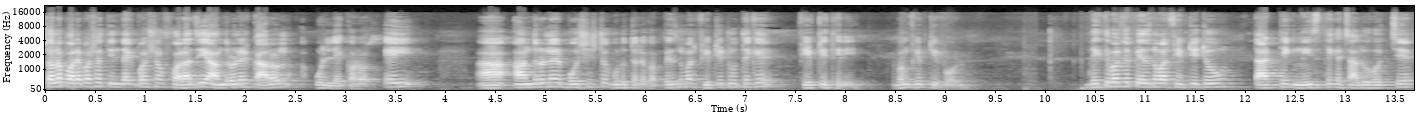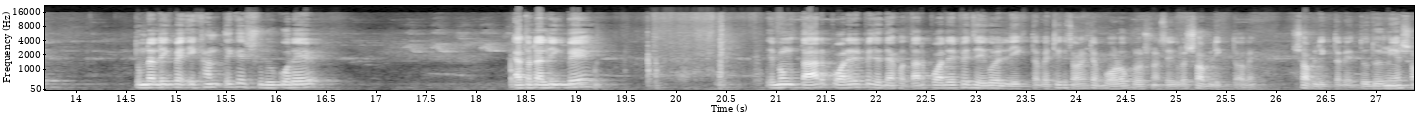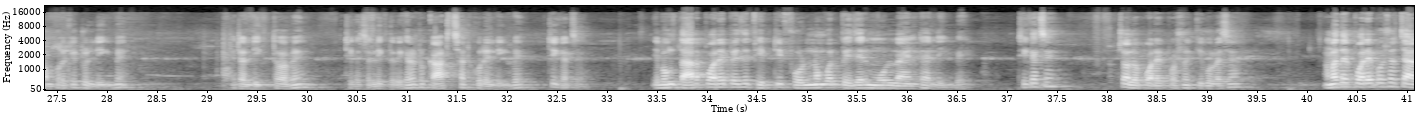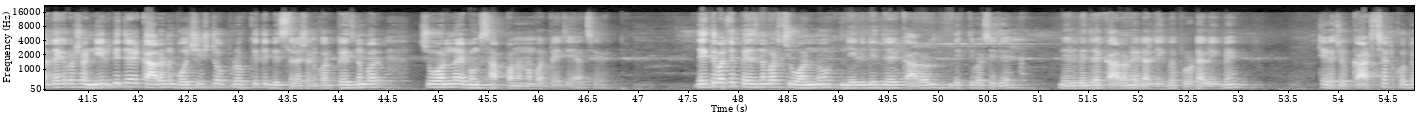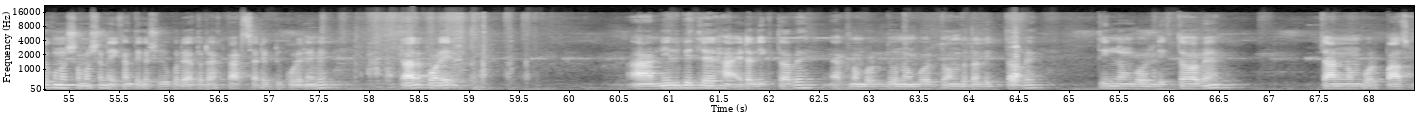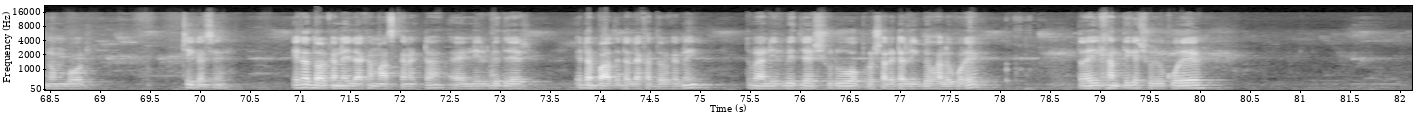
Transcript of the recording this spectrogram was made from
চলো, পরের প্রশ্ন, তিন দেখ প্রশ্ন, ফরাজি আন্দোলনের কারণ উল্লেখ করো। এই আন্দোলনের বৈশিষ্ট্য গুরুত্ব লেখো। পেজ নম্বর ফিফটি টু থেকে ফিফটি থ্রি এবং ফিফটি ফোর দেখতে পাচ্ছ পেজ নম্বর ফিফটি টু তার ঠিক নিচ থেকে চালু হচ্ছে। তোমরা লিখবে, এখান থেকে শুরু করে এতটা লিখবে। এবং তার পরের পেজে দেখো, তার পরের পেজে এগুলো লিখতে হবে, ঠিক আছে? অনেকটা বড় প্রশ্ন আছে, এগুলো সব লিখতে হবে, সব লিখতে হবে। দু দুই মিনিট সম্পর্কে একটু লিখবে, এটা লিখতে হবে, ঠিক আছে? লিখতে হবে। এখানে একটু কাটছাট করে লিখবে, ঠিক আছে? এবং তারপরে পেজে ফিফটি ফোর নম্বর পেজের মূল লাইনটা লিখবে, ঠিক আছে? চলো, পরের প্রশ্ন কি বলেছে? আমাদের পরের প্রশ্ন চার দিকে প্রশ্ন নীল বিদ্রোহের কারণ, বৈশিষ্ট্য, প্রকৃতি বিশ্লেষণ কর। পেজ নম্বর চুয়ান্ন এবং ছাপ্পান্ন নম্বর পেজে আছে। দেখতে পাচ্ছ পেজ নম্বর চুয়ান্ন নীলবিদ্রের কারণ। দেখতে পাচ্ছি যে নীল বিদ্রোহের কারণ, এটা লিখবে, পুরোটা লিখবে। ঠিক আছে কাটছাট করবে, কোনো সমস্যা নেই, এখান থেকে শুরু করে এতটা কাটছাট একটু করে নেবে। তারপরে আর নীলবিদ্রের হ্যাঁ এটা লিখতে হবে। এক নম্বর, দু নম্বর, দ্বন্দ্বটা লিখতে হবে। তিন নম্বর লিখতে হবে। চার নম্বর, পাঁচ নম্বর ঠিক আছে। এটা দরকার নেই লেখা মাঝখানেরটা নীলবিদ্রের এটা বাদ, এটা লেখার দরকার নেই। তোমরা নীলবিদ্রের শুরু ও প্রসার এটা লিখবে ভালো করে। তাহলে এখান থেকে শুরু করে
